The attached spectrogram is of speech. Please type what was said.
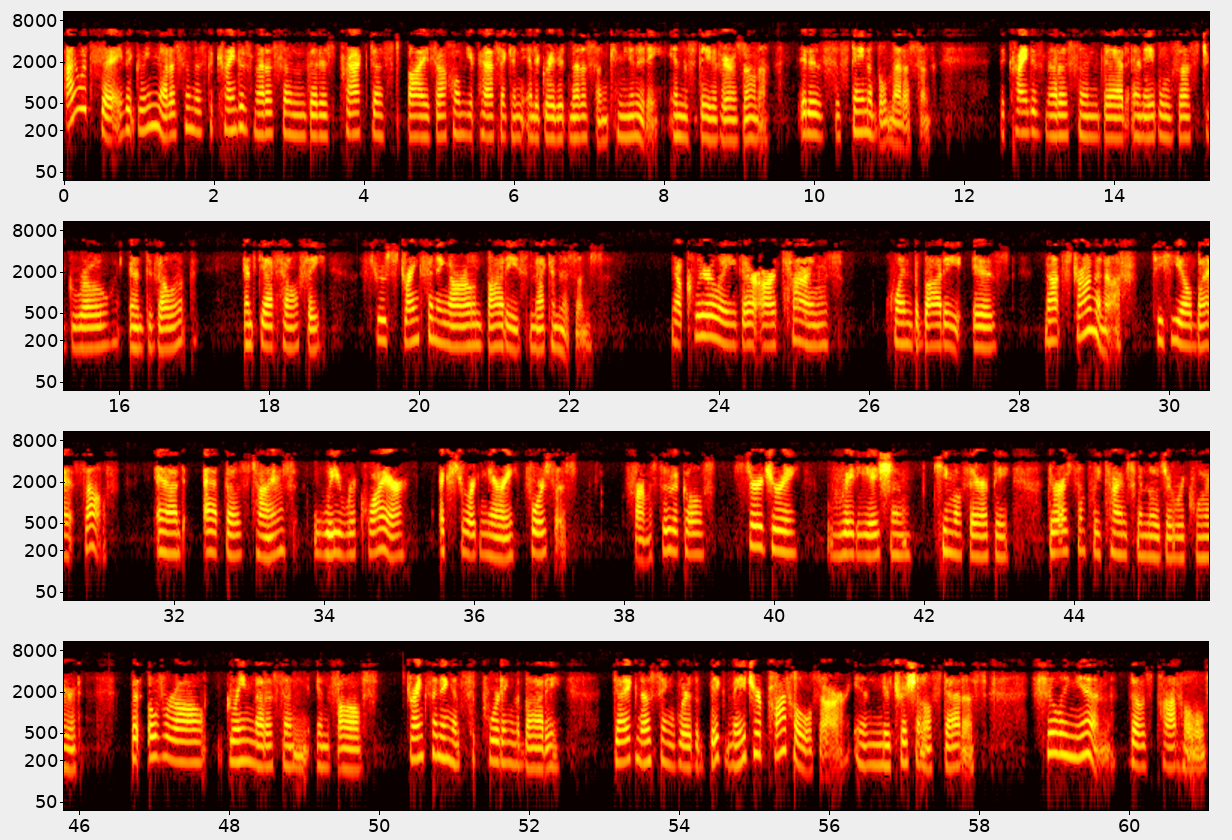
I would say that green medicine is the kind of medicine that is practiced by the homeopathic and integrated medicine community in the state of Arizona. It is sustainable medicine. The kind of medicine that enables us to grow and develop and get healthy through strengthening our own body's mechanisms. Now clearly there are times when the body is not strong enough to heal by itself. And at those times, we require extraordinary forces. Pharmaceuticals, surgery, radiation, chemotherapy. There are simply times when those are required. But overall, green medicine involves strengthening and supporting the body, diagnosing where the big major potholes are in nutritional status, filling in those potholes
